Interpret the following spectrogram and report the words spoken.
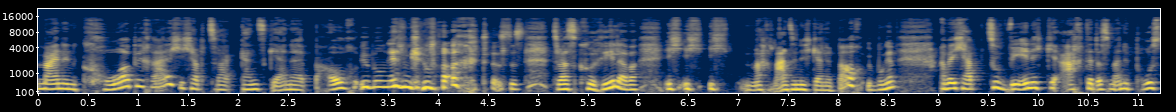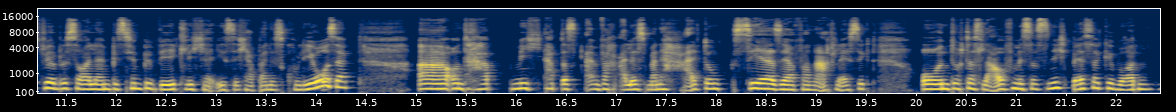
meinen Chorbereich. Ich habe zwar ganz gerne Bauchübungen gemacht, das ist zwar skurril, aber ich, ich, ich mache wahnsinnig gerne Bauchübungen, aber ich habe zu wenig geachtet, dass meine Brustwirbelsäule ein bisschen beweglicher ist. Ich habe eine Skoliose Hause äh, und habe mich, habe das einfach alles, meine Haltung sehr, sehr vernachlässigt. Und durch das Laufen ist das nicht besser geworden.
